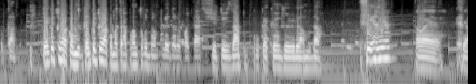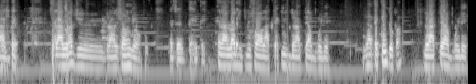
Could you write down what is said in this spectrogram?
au calme. Dès que tu vas, que tu vas commencer à prendre trop d'ampleur dans le podcast, je te zappe pour quelqu'un de lambda. Sérieux? Ouais, c'est la, c'est la loi du, de la jungle, en fait. C'est la loi du plus fort, la technique de la terre brûlée. La technique de quoi? De la terre brûlée.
